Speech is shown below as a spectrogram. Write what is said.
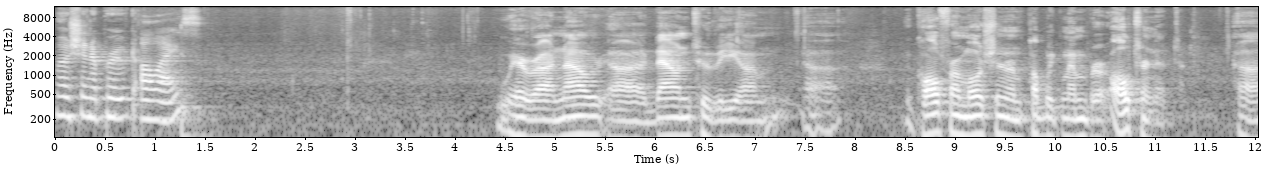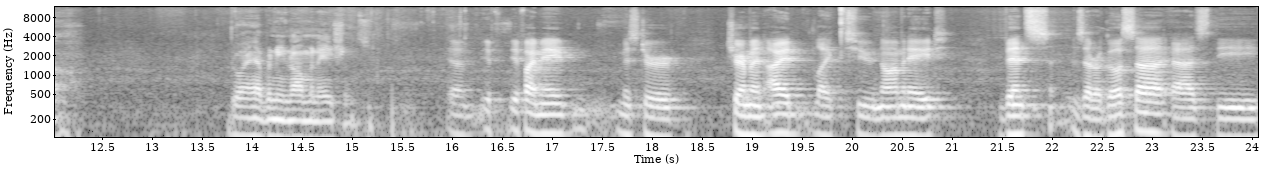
Motion approved, all ayes. We're uh, now uh, down to the um, uh, call for a motion on public member alternate. Do I have any nominations? Um, If if I may, Mr. Chairman, I'd like to nominate Vince Zaragoza as the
